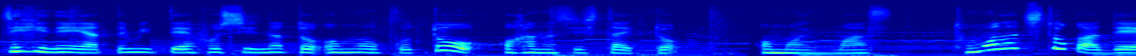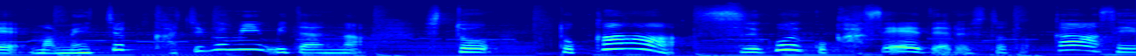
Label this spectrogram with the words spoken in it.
ぜひねやってみてほしいなと思うことをお話ししたいと思います。友達とかで、まあ、めっちゃ勝ち組みたいな人とかすごいこう稼いでる人とか成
